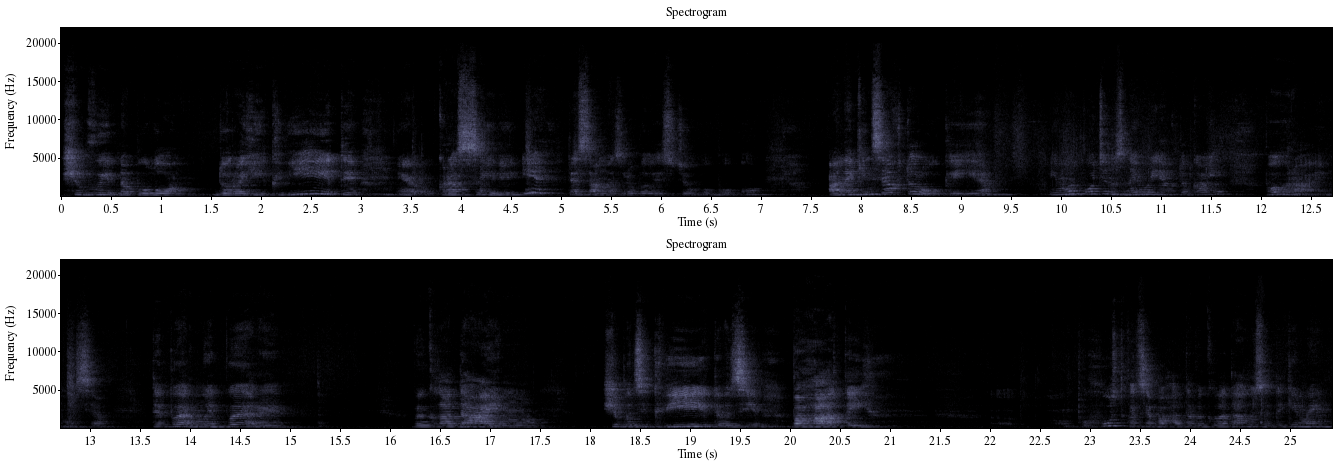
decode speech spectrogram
щоб видно було дорогі квіти, е, красиві. І те саме зробили з цього боку. А на кінцях тороки є. І ми потім з ними, як то кажуть, пограємося. Тепер ми пере викладаємо, щоб оці квіти, оці багатий е, хустка ця багата викладалася такими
